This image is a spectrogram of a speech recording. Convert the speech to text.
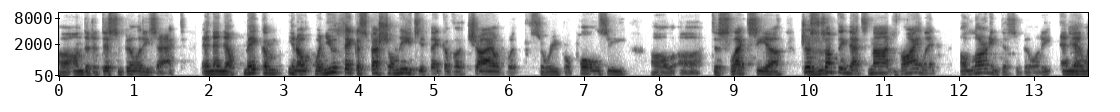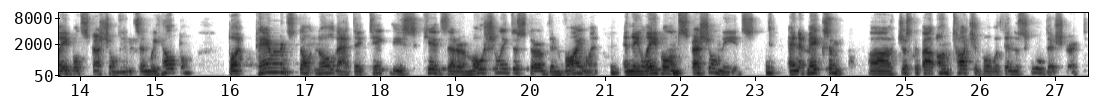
uh, under the Disabilities Act and then they'll make them, you know, when you think of special needs, you think of a child with cerebral palsy, uh, uh, dyslexia, just mm-hmm. something that's not violent, a learning disability, and yeah. they're labeled special needs, and we help them. But parents don't know that. They take these kids that are emotionally disturbed and violent and they label them special needs, and it makes them uh, just about untouchable within the school district.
